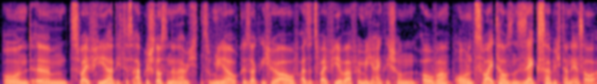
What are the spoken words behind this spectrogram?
Und ähm, 2,4 hatte ich das abgeschlossen, dann habe ich zu mir auch gesagt, ich höre auf. Also 2,4 war für mich eigentlich schon over. Und 2006 habe ich dann erst au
